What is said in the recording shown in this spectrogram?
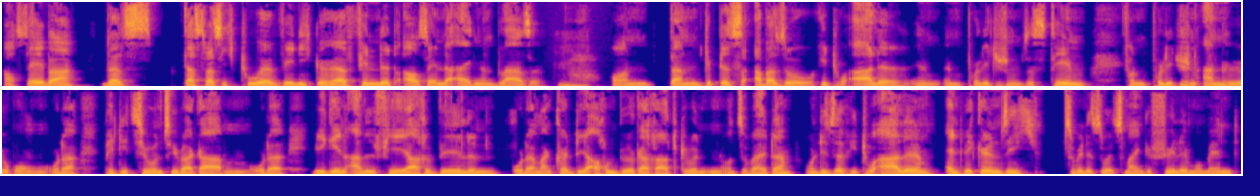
auch selber, dass das, was ich tue, wenig Gehör findet, außer in der eigenen Blase. Ja. Und dann gibt es aber so Rituale im, im politischen System von politischen Anhörungen oder Petitionsübergaben oder wir gehen alle vier Jahre wählen oder man könnte ja auch einen Bürgerrat gründen und so weiter. Und diese Rituale entwickeln sich, zumindest so ist mein Gefühl im Moment,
